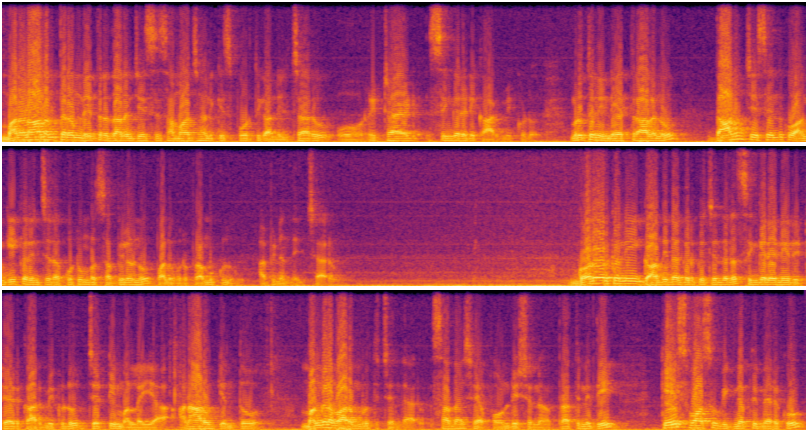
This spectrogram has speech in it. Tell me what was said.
మరణానంతరం నేత్రదానం చేసి సమాజానికి స్ఫూర్తిగా నిలిచారు ఓ రిటైర్డ్ సింగరెడ్డి కార్మికుడు. మృతుని నేత్రాలను దానం చేసేందుకు అంగీకరించిన కుటుంబ సభ్యులను పలువురు ప్రముఖులు అభినందించారు. గోదావరికని గాంధీనగర్కు చెందిన సింగరేణి రిటైర్డ్ కార్మికుడు జట్టి మల్లయ్య అనారోగ్యంతో మంగళవారం మృతి చెందారు. సదాశయ ఫౌండేషన్ ప్రతినిధి కేస్ వాసు విజ్ఞప్తి మేరకు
